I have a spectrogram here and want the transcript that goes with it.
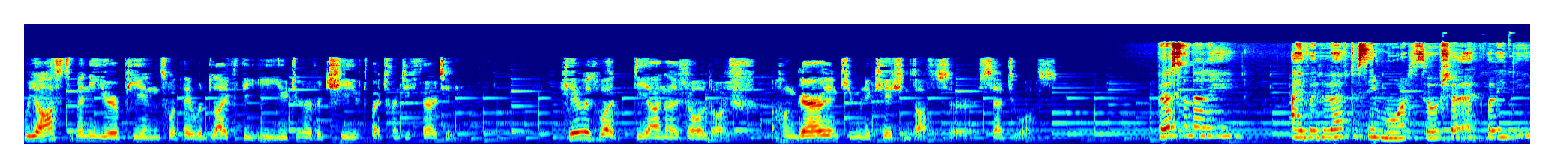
We asked many Europeans what they would like the EU to have achieved by 2030. Here is what Diana Zsoldos, a Hungarian communications officer, said to us. Personally, I would love to see more social equality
